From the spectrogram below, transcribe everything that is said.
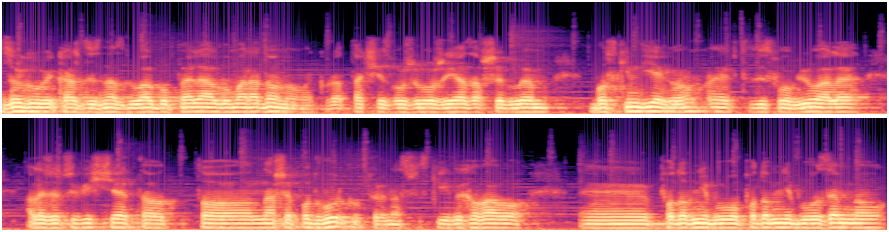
z reguły każdy z nas był albo Pele, albo Maradoną. Akurat tak się złożyło, że ja zawsze byłem boskim Diego e, w cudzysłowie, ale, ale rzeczywiście to, to nasze podwórko, które nas wszystkich wychowało, e, podobnie było, podobnie było ze mną.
